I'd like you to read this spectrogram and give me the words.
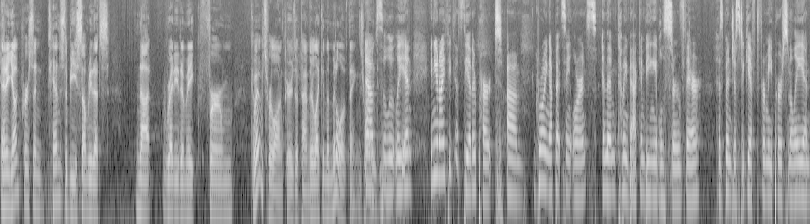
and a young person tends to be somebody that's not ready to make firm commitments for long periods of time. They're like in the middle of things, right? Absolutely, and and you know I think that's the other part. Um, growing up at St. Lawrence and then coming back and being able to serve there has been just a gift for me personally. And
